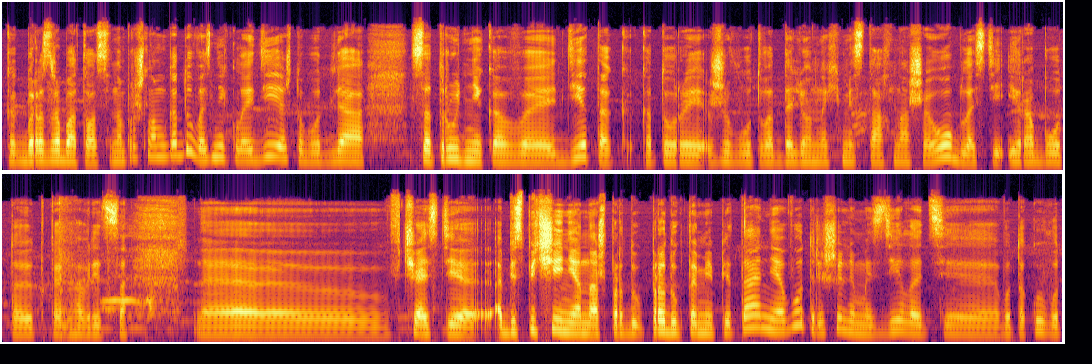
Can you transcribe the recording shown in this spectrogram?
как бы разрабатывалась на прошлом году, возникла идея, чтобы для сотрудников э, деток, которые живут в отдаленных местах нашей области и работают, как говорится, э, в части обеспечения наш проду- продуктами питания, вот решили мы сделать вот такую вот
